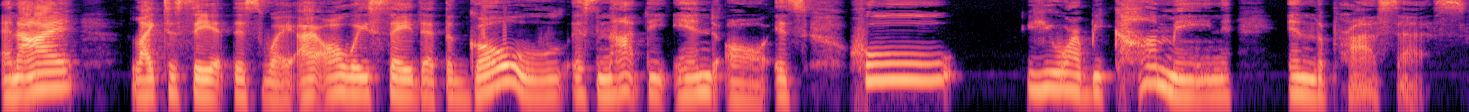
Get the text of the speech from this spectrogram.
And I like to say it this way I always say that the goal is not the end all, it's who you are becoming in the process.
